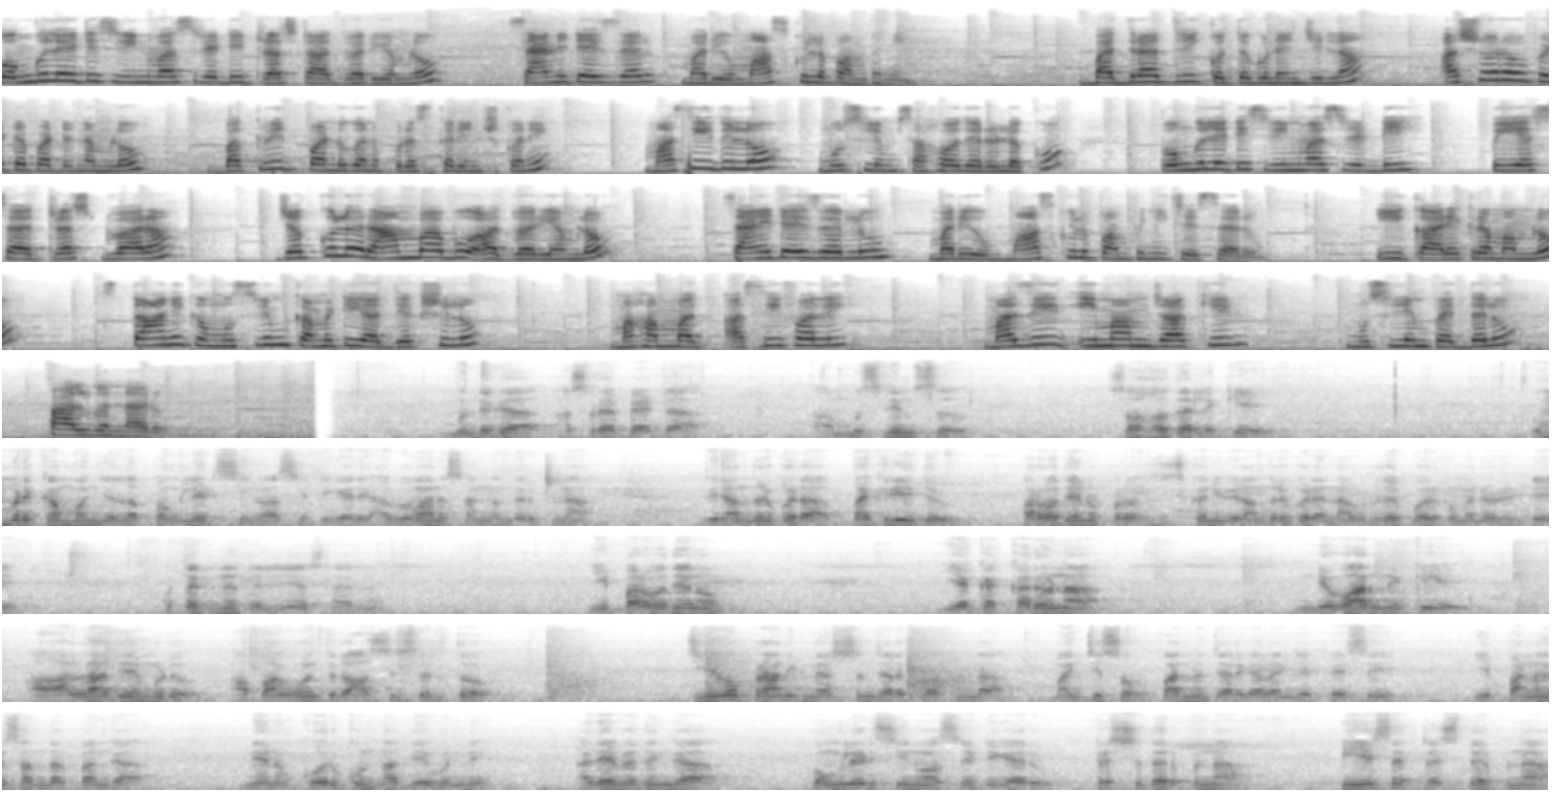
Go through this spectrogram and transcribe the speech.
Ponguleti Srinivasa Reddy trust ఆధ్వర్యంలో sanitiser మరియు మాస్కుల పంపిణీ. భద్రాద్రి కొత్తగూడెం జిల్లా అశ్వరావుపేట పట్టణంలో బక్రీద్ పండుగను పురస్కరించుకొని మసీదులో ముస్లిం సహోదరులకు పొంగులేటి శ్రీనివాసరెడ్డి పిఎస్ఆర్ ట్రస్ట్ ద్వారా జక్కుల రాంబాబు ఆధ్వర్యంలో శానిటైజర్లు మరియు మాస్కులు పంపిణీ చేశారు. ఈ కార్యక్రమంలో స్థానిక ముస్లిం కమిటీ అధ్యక్షులు మహమ్మద్ అసీఫ్ అలీ మజీద్ ఇమాం జాకీర్ ముస్లిం పెద్దలు పాల్గొన్నారు. ముందుగా అసురాపేట ఆ, ముస్లిమ్స్ సహోదరులకి ఉమ్మడి ఖమ్మం జిల్లా పొంగులేటి శ్రీనివాసరెడ్డి గారి అభిమాన సంఘం తరపున వీరందరూ కూడా బక్రీద్ పర్వదినం ప్రవేశించుకొని వీరందరూ కూడా నా హృదయపూర్వకమైనటువంటి కృతజ్ఞతలు తెలియజేస్తున్నారు. ఈ పర్వదినం ఈ యొక్క కరోనా నివారణకి ఆ అల్లాదేముడు ఆ భగవంతుడు ఆశీస్సులతో జీవప్రాణికి నష్టం జరగకోకుండా మంచి శుభపర్ణం జరగాలని చెప్పేసి ఈ పండుగ సందర్భంగా నేను కోరుకుంటున్న దేవుణ్ణి. అదేవిధంగా పొంగులేటి శ్రీనివాసరెడ్డి గారు ట్రస్ట్ తరపున పిఎస్ఆర్ ట్రస్ట్ తరపున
